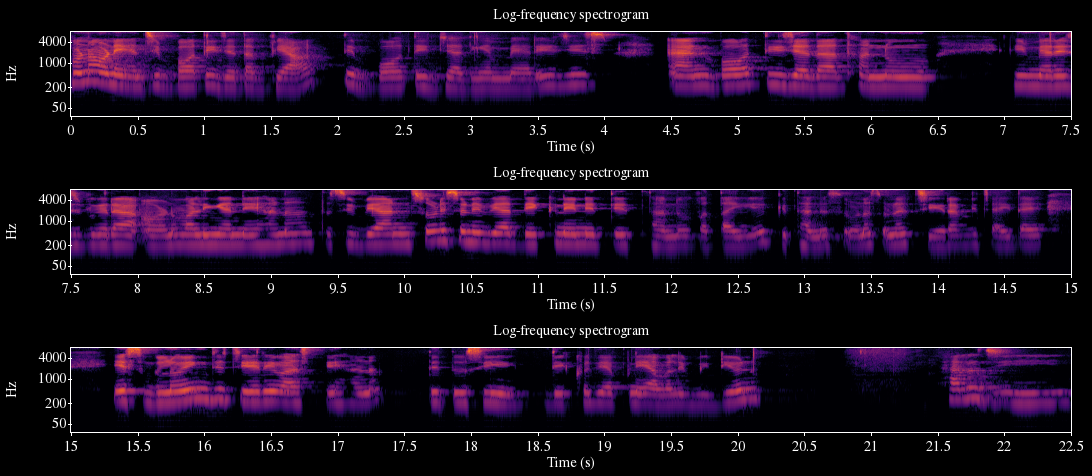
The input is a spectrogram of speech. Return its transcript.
ਹੁਣ ਆਉਣੇ ਆ ਜੀ ਬਹੁਤ ਹੀ ਜ਼ਿਆਦਾ ਵਿਆਹ ਤੇ ਬਹੁਤ ਹੀ ਜ਼ਿਆਦੀਆਂ ਮੈਰਿਜਸ ਐਂਡ ਬਹੁਤ ਹੀ ਜ਼ਿਆਦਾ ਤੁਹਾਨੂੰ ਕਿ ਮੈਰਿਜ ਵਗੈਰਾ ਆਉਣ ਵਾਲੀਆਂ ਨੇ, ਹਨਾ? ਤੁਸੀਂ ਵਿਆਹ ਸੋਹਣੇ ਸੋਹਣੇ ਵਿਆਹ ਦੇਖਣੇ ਨੇ ਤੇ ਤੁਹਾਨੂੰ ਪਤਾ ਹੀ ਹੈ ਕਿ ਤੁਹਾਨੂੰ ਸੋਹਣਾ ਸੋਹਣਾ ਚਿਹਰਾ ਵੀ ਚਾਹੀਦਾ ਹੈ। ਇਸ ਗਲੋਇੰਗ ਜਿਹੇ ਚਿਹਰੇ ਵਾਸਤੇ, ਹਨਾ? ਤੇ ਤੁਸੀਂ ਦੇਖੋ ਜੀ ਆਪਣੀ ਆਹ ਵਾਲੀ ਵੀਡੀਓ ਨੂੰ। ਹੈਲੋ ਜੀ,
